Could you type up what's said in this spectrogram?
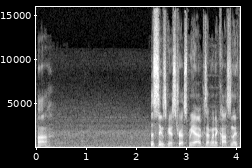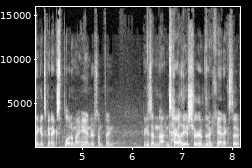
Huh. This thing's gonna stress me out because I'm gonna constantly think it's gonna explode in my hand or something. Because I'm not entirely sure of the mechanics of...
